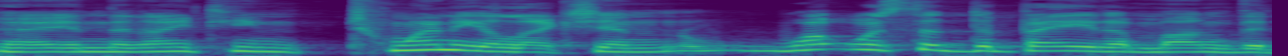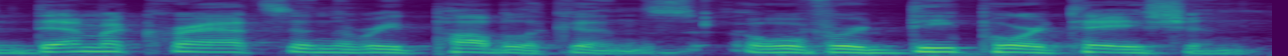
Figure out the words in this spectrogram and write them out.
uh, in the 1920 election. What was the debate among the Democrats and the Republicans over deportation?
